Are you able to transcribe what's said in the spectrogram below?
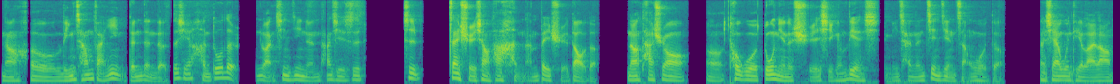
然后临场反应等等的这些很多的软性技能，它其实是在学校它很难被学到的，然后它需要。呃，透过多年的学习跟练习，你才能渐渐掌握的。那现在问题来了，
